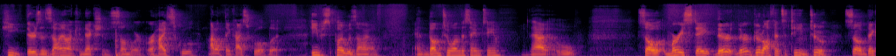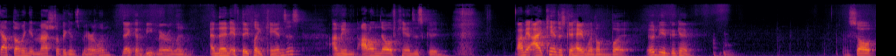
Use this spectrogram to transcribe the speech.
He there's a Zion connection somewhere or high school. I don't think high school, but he played with Zion, and them two on the same team. That ooh. So Murray State, they're they're a good offensive team too. So they got them and get matched up against Maryland. They could beat Maryland, and then if they play Kansas, I mean I don't know if Kansas could. I mean I Kansas could hang with them, but it would be a good game. So,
